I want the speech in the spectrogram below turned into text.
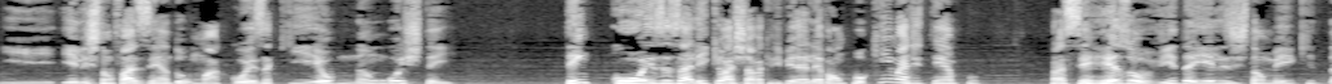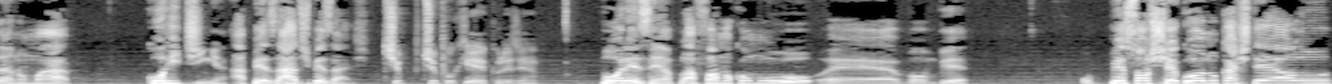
E, e eles estão fazendo uma coisa que eu não gostei. Tem coisas ali que eu achava que devia levar um pouquinho mais de tempo para ser resolvida e eles estão meio que dando uma corridinha, apesar dos pesares. Tipo, tipo o quê, por exemplo? Por exemplo, a forma como. é, vamos ver. O pessoal chegou no castelo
